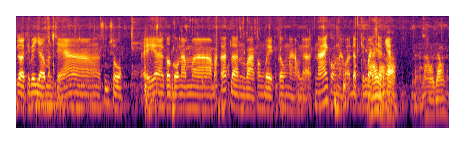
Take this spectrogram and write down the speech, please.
Rồi thì bây giờ mình sẽ à, xuống xuồng để à, coi con năm à, bắt ếch lên và phân biệt con nào là ếch nái con nào ếch đực cho các bạn xem nha. nào dâu này.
